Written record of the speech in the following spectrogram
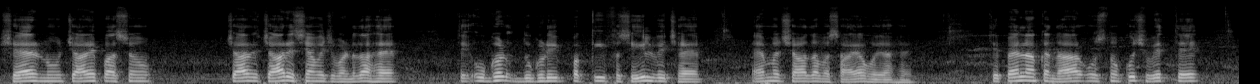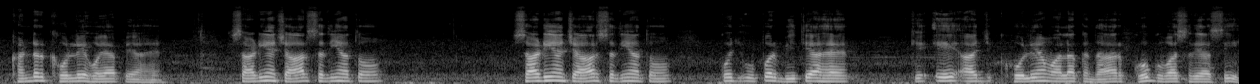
ਸ਼ਹਿਰ ਨੂੰ ਚਾਰੇ ਪਾਸਿਓਂ ਚਾਰ ਚਾਰ ਹਿੱਸਿਆਂ ਵਿੱਚ ਵੰਡਦਾ ਹੈ ਤੇ ਉਗੜ ਦੁਗੜੀ ਪੱਕੀ ਫਸੀਲ ਵਿੱਚ ਹੈ, ਅਹਿਮਦ ਸ਼ਾਹ ਦਾ ਵਸਾਇਆ ਹੋਇਆ ਹੈ। ਤੇ ਪਹਿਲਾ ਕੰਧਾਰ ਉਸ ਤੋਂ ਕੁਝ ਵਿੱਤ ਤੇ ਖੰਡਰ ਖੋਲੇ ਹੋਇਆ ਪਿਆ ਹੈ। ਸਾਡੀਆਂ 4 ਸਦੀਆਂ ਤੋਂ, ਸਾਡੀਆਂ 4 ਸਦੀਆਂ ਤੋਂ ਕੁਝ ਉੱਪਰ ਬੀਤਿਆ ਹੈ। ਕਿ ਇਹ ਅੱਜ ਖੋਲਿਆਂ ਵਾਲਾ ਕੰਧਾਰ ਗੁੱਗ ਵਸ ਰਿਹਾ ਸੀ।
